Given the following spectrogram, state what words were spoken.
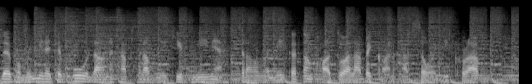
โดยผมไม่มีอะไรจะพูดแล้วนะครับสำหรับในคลิปนี้เนี่ยสำหรับวันนี้ก็ต้องขอตัวลาไปก่อนนะครับ สวัสดีครับ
